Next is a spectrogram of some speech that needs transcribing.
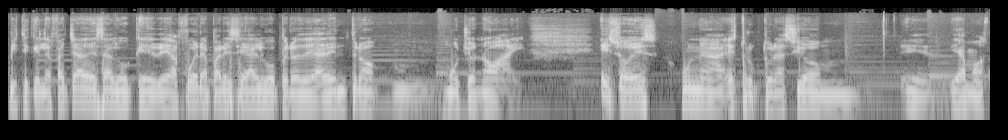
Viste que la fachada es algo que de afuera parece algo, pero de adentro mm, mucho no hay. Eso es una estructuración, eh, digamos,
